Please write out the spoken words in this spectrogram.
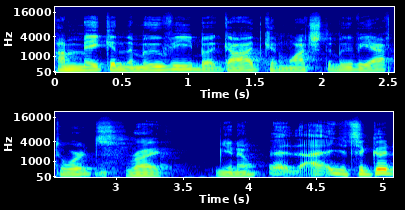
I'm making the movie, but God can watch the movie afterwards. right You know, it's a good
